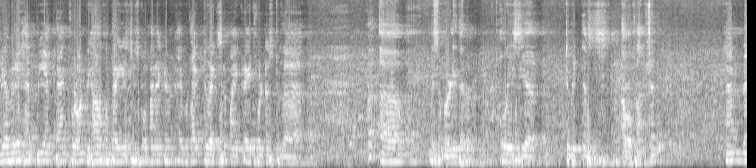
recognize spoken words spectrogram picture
We are very happy and thankful on behalf of the ISD school management. I would like to extend my gratefulness to the uh, uh, Mr. Muralidharan, who is here to witness our function. And uh,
